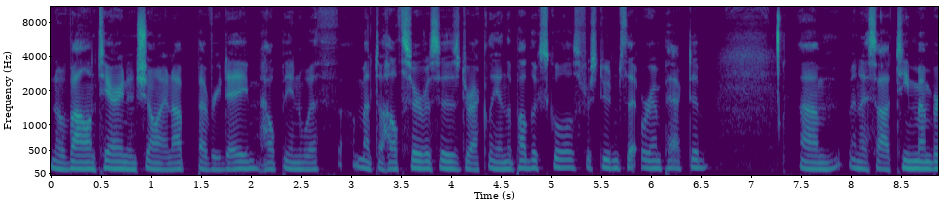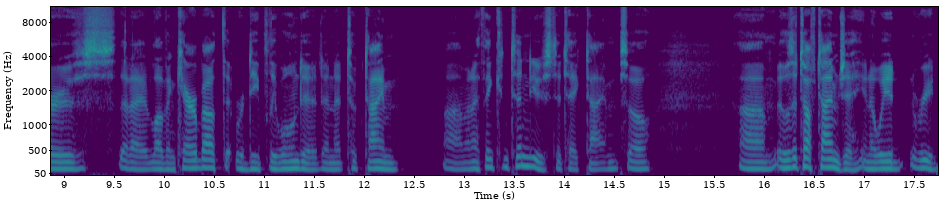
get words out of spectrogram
You know, volunteering and showing up every day, helping with mental health services directly in the public schools for students that were impacted. Um, and I saw team members that I love and care about that were deeply wounded, and it took time, um, and I think continues to take time. So um, it was a tough time, Jay. You know, we had re-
